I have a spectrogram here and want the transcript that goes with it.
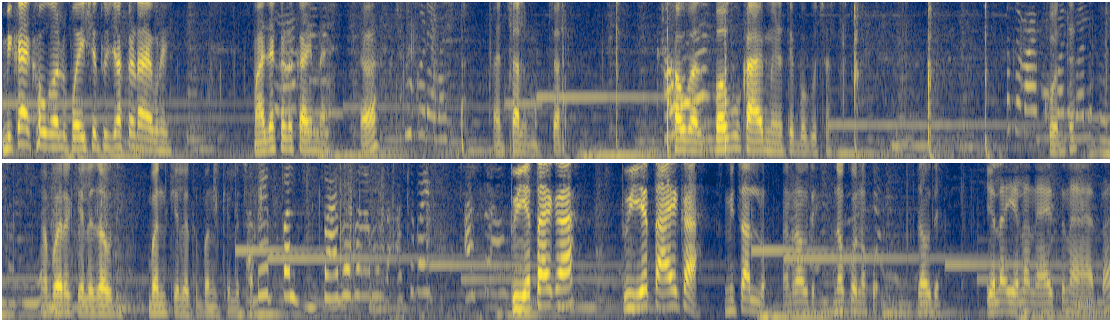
मी काय खाऊ घालू? पैसे तुझ्याकडे आहे भाई. माझ्याकडे काय नाही. हा? चल मग चल. खाऊ घाल. बघू काय मिळते बघू चल. कोणतं? बरं केलं जाऊ दे. बंद केलं तर बंद केलं चल. तू येत आहे का? तू येत आहे का? मी चाललो. आणि राहू दे. नको नको. जाऊ दे. याला याला न्यायचं नाही आता.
